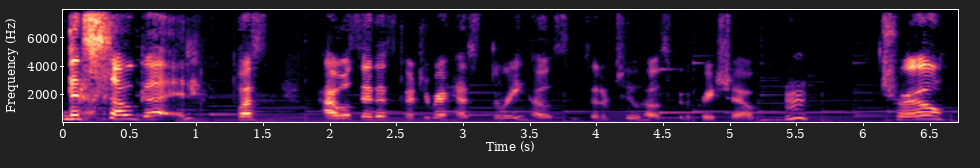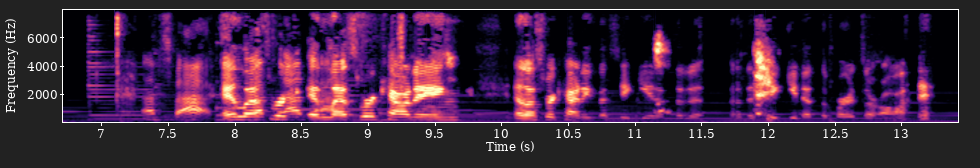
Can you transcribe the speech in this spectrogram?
That's so good. Plus, I will say this: Country Bear has three hosts instead of two hosts for the pre-show. Hmm. True. That's fact. Unless That's we're unless facts. we're counting unless we're counting the tiki that the, the tiki that the birds are on.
